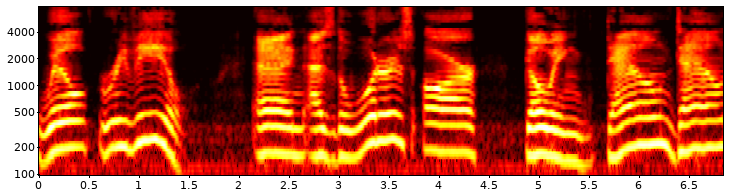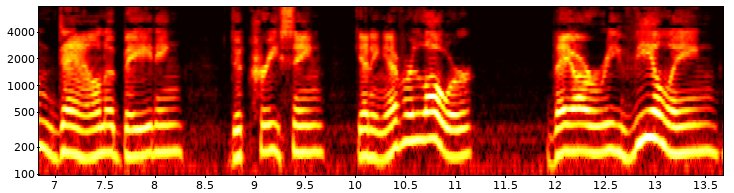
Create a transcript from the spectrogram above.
will reveal. And as the waters are going down, down, down, abating, decreasing, getting ever lower, they are revealing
